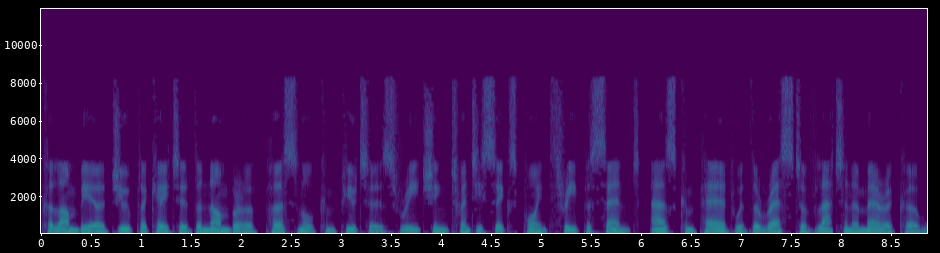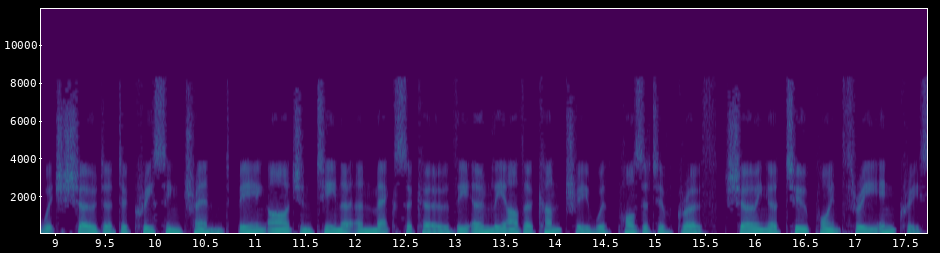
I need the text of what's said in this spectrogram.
Colombia duplicated the number of personal computers reaching 26.3%, as compared with the rest of Latin America which showed a decreasing trend being Argentina and Mexico the only other country with positive growth, showing a 2.3 increase.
